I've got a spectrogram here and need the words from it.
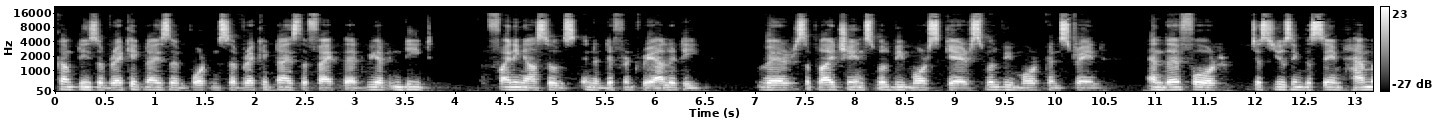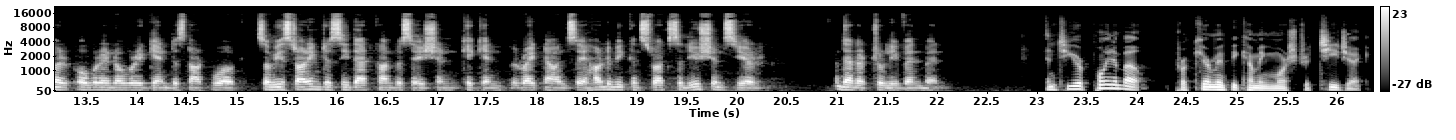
companies have recognized the importance, have recognized the fact that we are indeed finding ourselves in a different reality where supply chains will be more scarce, will be more constrained, and therefore just using the same hammer over and over again does not work. So we're starting to see that conversation kick in right now and say, how do we construct solutions here that are truly win win? And to your point about procurement becoming more strategic,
